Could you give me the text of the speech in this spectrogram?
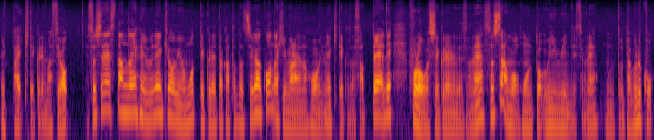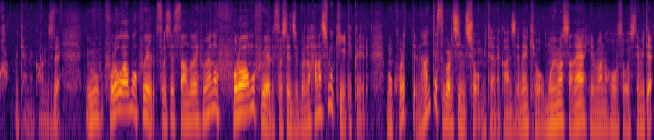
いっぱい来てくれますよ。そしてね、スタンド FM で興味を持ってくれた方たちが、今度はヒマラヤの方にね、来てくださって、で、フォローをしてくれるんですよね。そしたらもうほんとウィンウィンですよね。ほんとダブル効果みたいな感じで。フォロワーも増える。そしてスタンド FM のフォロワーも増える。そして自分の話も聞いてくれる。もうこれってなんて素晴らしいんでしょう？みたいな感じでね、今日思いましたね。昼間の放送をしてみて。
